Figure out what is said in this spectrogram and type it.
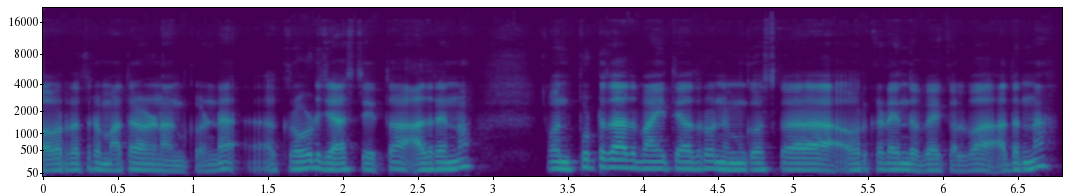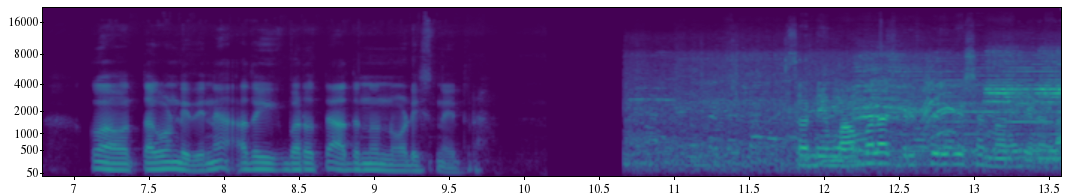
ಅವ್ರ ಹತ್ರ ಮಾತಾಡೋಣ ಅಂದ್ಕೊಂಡೆ ಕ್ರೌಡ್ ಜಾಸ್ತಿ ಇತ್ತು, ಆದ್ರೇನು ಒಂದು ಪುಟ್ಟದಾದ ಮಾಹಿತಿ ಆದರೂ ನಿಮಗೋಸ್ಕರ ಅವ್ರ ಕಡೆಯಿಂದ ಬೇಕಲ್ವಾ? ಅದನ್ನು ತಗೊಂಡಿದ್ದೀನಿ. ಅದು ಈಗ ಬರುತ್ತೆ, ಅದನ್ನು ನೋಡಿ ಸ್ನೇಹಿತರೆ. ಸೊ ನೀವು ಮಾಮೂಲಾಗಿ ಡ್ರಿಪ್ ಇರಿಗೇಷನ್ ಮಾಡ್ತೀರಲ್ಲ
